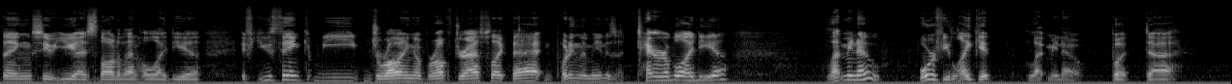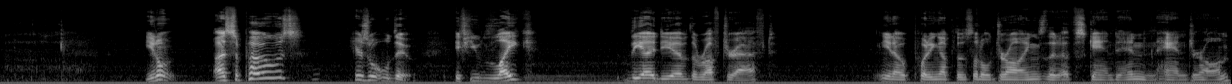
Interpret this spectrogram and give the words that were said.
thing, see what you guys thought of that whole idea. If you think me drawing up rough drafts like that and putting them in is a terrible idea, let me know. Or if you like it, let me know. But, uh, you don't, I suppose, here's what we'll do. If you like the idea of the rough draft, you know, putting up those little drawings that I've scanned in and hand drawn,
